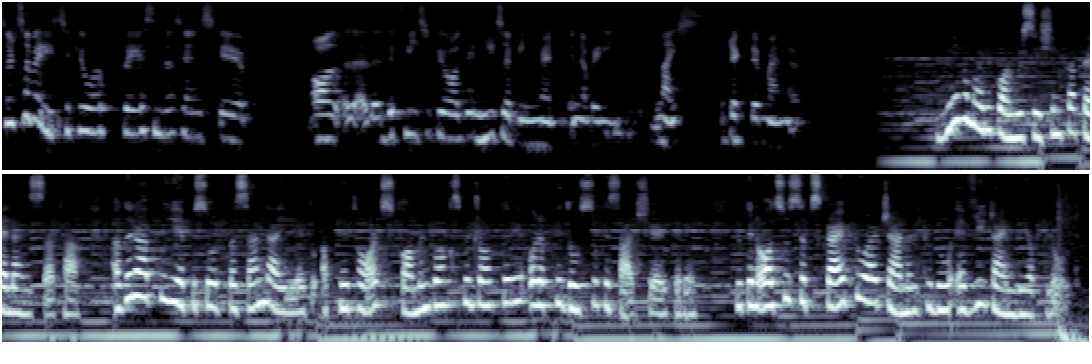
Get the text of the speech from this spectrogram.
so it's a very secure place in the sense کہ feel secure all needs a being met in a very nice protective manner یہ ہماری کانورسیشن کا پہلا حصہ تھا اگر آپ کو یہ اپیسوڈ پسند آئی ہے تو اپنے تھاٹس کامنٹ باکس میں ڈراپ کریں اور اپنے دوستوں کے ساتھ شیئر کریں you can also subscribe to our now every time we upload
